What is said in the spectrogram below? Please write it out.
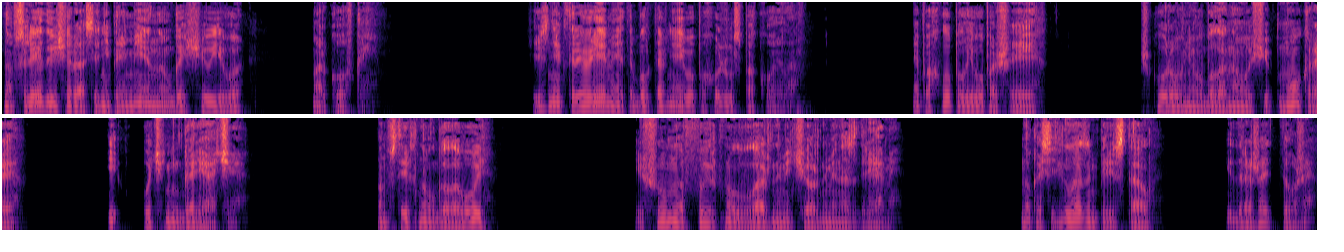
но в следующий раз я непременно угощу его морковкой. Через некоторое время эта болтовня его, похоже, успокоила. Я похлопал его по шее. Шкура у него была на ощупь мокрая и очень горячая. Он встряхнул головой и шумно фыркнул влажными черными ноздрями. Но косить глазом перестал и дрожать тоже.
